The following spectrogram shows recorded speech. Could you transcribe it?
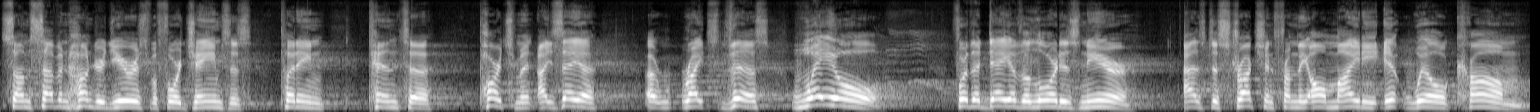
some 700 years before James is putting pen to parchment. Isaiah uh, writes this Wail, for the day of the Lord is near. As destruction from the Almighty, it will come.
